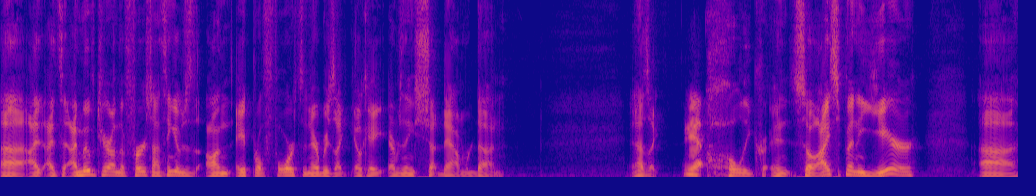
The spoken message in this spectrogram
Uh, I I, th- I moved here on the first. I think it was on April fourth, and everybody's like, "Okay, everything's shut down. We're done." And I was like, yeah, "Holy crap!" And so I spent a year, uh,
